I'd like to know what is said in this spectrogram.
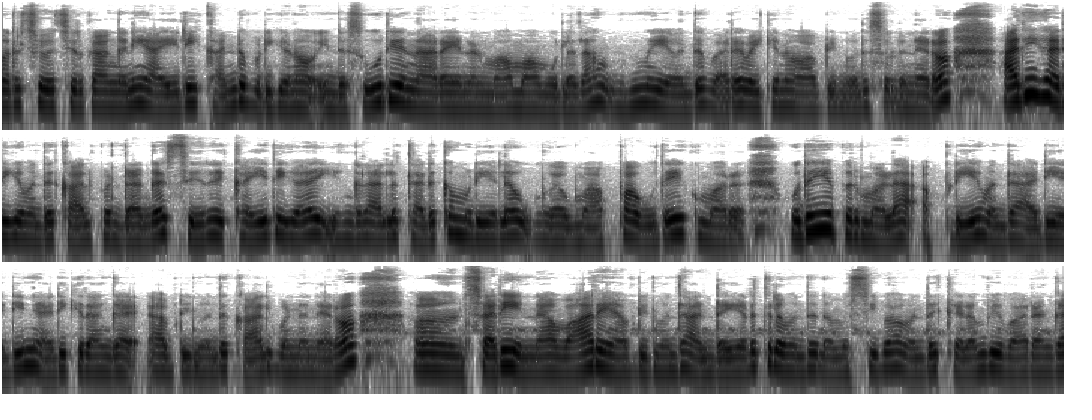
மறைச்சி வச்சுருக்காங்கன்னு அயலி கண்டுபிடிக்கணும். இந்த சூரிய நாராயணன் மாமா மூலம் தான் உண்மையை வந்து வர வைக்கணும் அப்படின்னு வந்து சொல்ல நேரம் அதிகாரிக வந்து கால் பண்ணுறாங்க சிறை கைதிகள் எங்களால் தடுக்க முடியலை. உங்கள் அப்பா உதயகுமார் உதய பெருமாளை அப்படியே வந்து அடி அடின்னு அடிக்கிறாங்க அப்படின்னு வந்து கால் பண்ண நேரம். சரி நான் வாரேன் அப்படின்னு வந்து அந்த இடத்துல வந்து நம்ம சிவா வந்து கிளம்பி வராங்க.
